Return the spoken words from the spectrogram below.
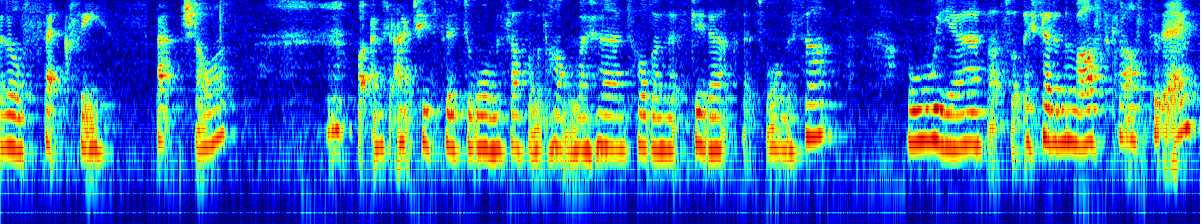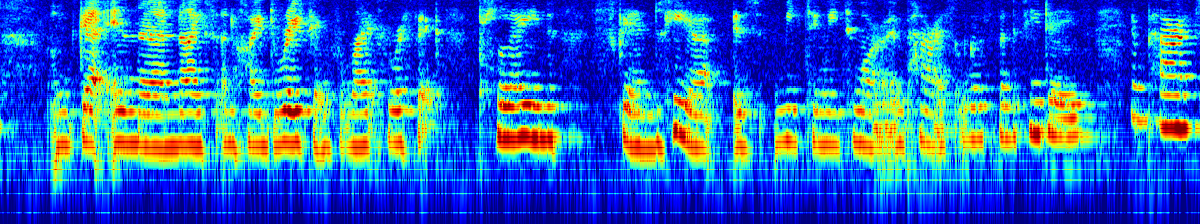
A little sexy spatula. But I'm actually supposed to warm this up on the palm of my hand. Hold on, let's do that. Let's warm this up. Oh yeah, that's what they said in the masterclass today. And get in there nice and hydrating for my horrific plain skin. Here is meeting me tomorrow in Paris. I'm gonna spend a few days in Paris,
